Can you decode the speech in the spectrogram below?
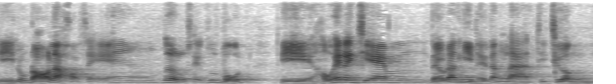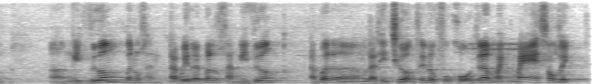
thì lúc đó là họ sẽ tức là sẽ rút vốn. Thì hầu hết anh chị em đều đang nhìn thấy rằng là thị trường uh, nghỉ dưỡng bất động sản đặc biệt là bất động sản nghỉ dưỡng là bất là thị trường sẽ được phục hồi rất là mạnh mẽ sau dịch.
